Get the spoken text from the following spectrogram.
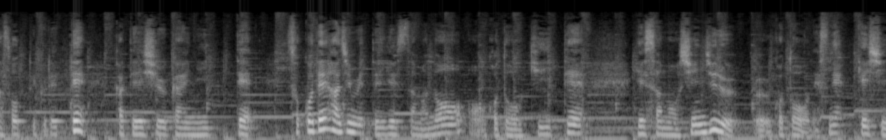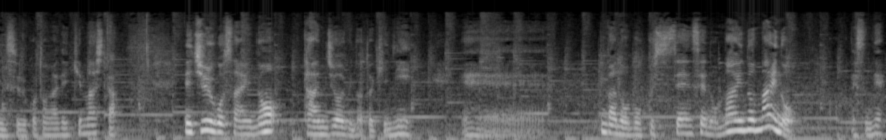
誘ってくれて家庭集会に行ってそこで初めてイエス様のことを聞いてイエス様を信じることをですね決心することができました。で15歳の誕生日の時に、えー今の牧師先生の前の前のですね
